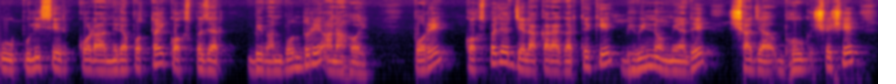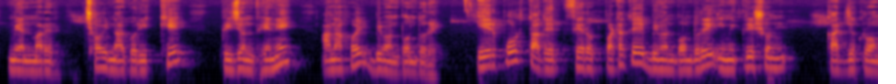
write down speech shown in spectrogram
ও পুলিশের কড়া নিরাপত্তায় কক্সবাজার বিমানবন্দরে আনা হয়। পরে কক্সবাজার জেলা কারাগার থেকে বিভিন্ন মেয়াদে সাজা ভোগ শেষে মিয়ানমারের ছয় নাগরিককে প্রিজন ভেনে আনা হয় বিমানবন্দরে এরপর তাদের ফেরত পাঠাতে বিমানবন্দরে ইমিগ্রেশন কার্যক্রম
